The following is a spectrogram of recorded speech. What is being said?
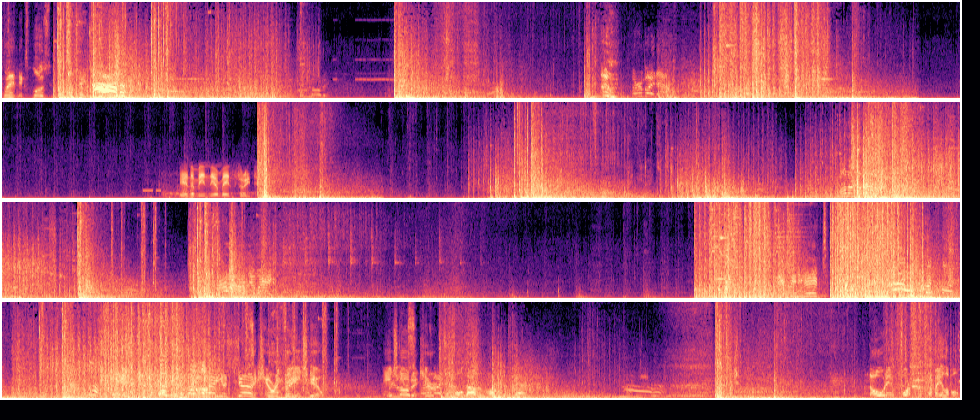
Plant explosive. Change it back. Thermite out. Enemy near Main Street. Right behind you. Molotov out! Get away! I've been hit! Direct fire. Where you should! Securing the HQ. HQ Reloading. secured. Hold out as long as you can. No reinforcements available.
